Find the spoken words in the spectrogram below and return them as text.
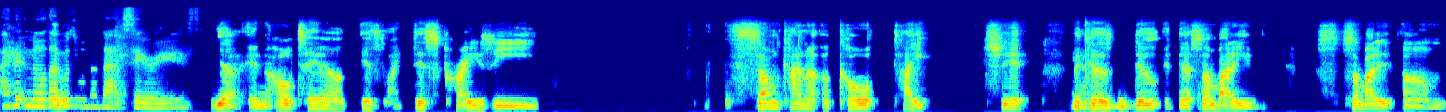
I didn't know that was one of that series. Yeah, and the hotel is like this crazy, some kind of occult type shit because yeah. the dude, there's somebody, somebody um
